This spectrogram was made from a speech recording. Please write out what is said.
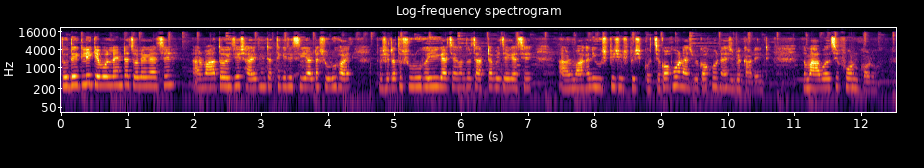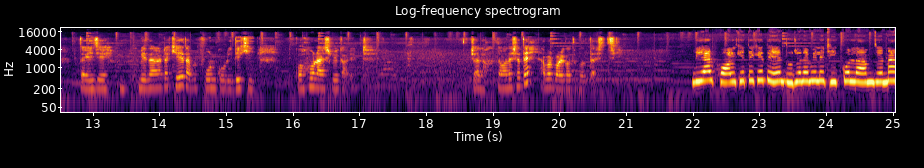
তো দেখলি কেবল লাইনটা চলে গেছে, আর মা তো ওই যে সাড়ে তিনটার থেকে যে সিরিয়ালটা শুরু হয়, তো সেটা তো শুরু হয়েই গেছে, এখন তো চারটা বেজে গেছে, আর মা খালি উসপিস উসপিস করছে, কখন আসবে কখন আসবে কারেন্ট তো মা বলছে ফোন করো। তো এই যে বেদানাটা খেয়ে তারপর ফোন করি, দেখি। কখন আসবে কারেন্ট? চলো, তোমাদের সাথে আবার পরে কথা বলতে আসছি। রিয়ার ফল খেতে খেতে দুজনে মিলে ঠিক করলাম যে, না,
